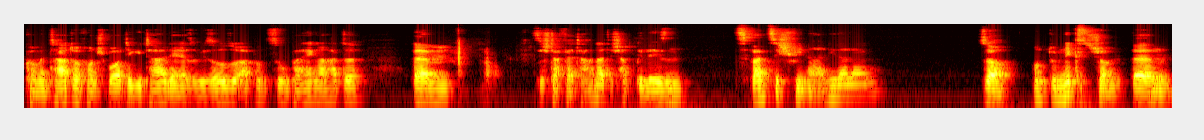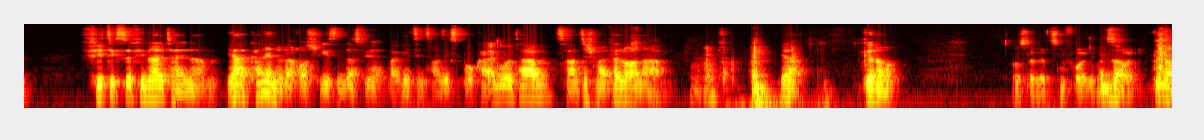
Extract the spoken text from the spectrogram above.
Kommentator von Sport Digital, der ja sowieso so ab und zu ein paar Hänger hatte, ähm, sich da vertan hat? Ich habe gelesen, 20 Finalniederlagen? So, und du nickst schon. Ähm, 40. Finalteilnahme. Ja, kann ja nur daraus schließen, dass wir, weil wir jetzt den 20. Pokal geholt haben, 20 Mal verloren haben. Mhm. Ja, genau. Aus der letzten Folge So, Freund. genau.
